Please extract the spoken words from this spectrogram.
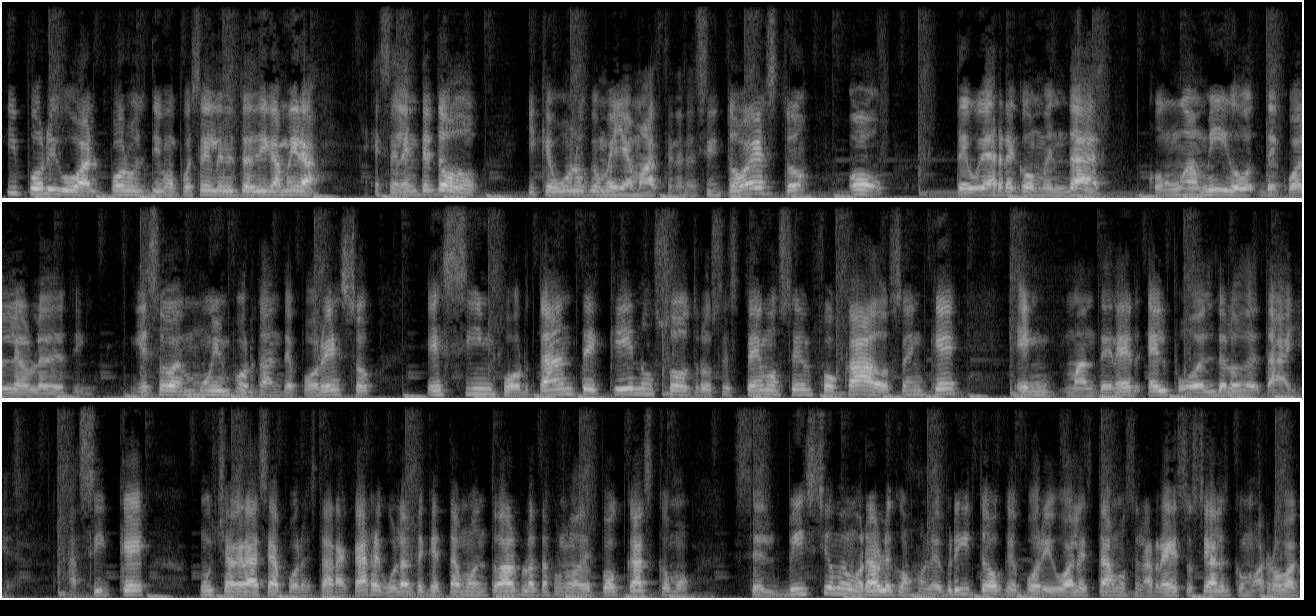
Y por igual, por último, pues el cliente te diga, mira, excelente todo, y qué bueno que me llamaste, necesito esto, o te voy a recomendar con un amigo de cual le hable de ti. Y eso es muy importante, por eso es importante que nosotros estemos enfocados en que en mantener el poder de los detalles. Así que muchas gracias por estar acá. Recuerda que estamos en todas las plataformas de podcast como Servicio Memorable con Jolebrito, que por igual estamos en las redes sociales como arroba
